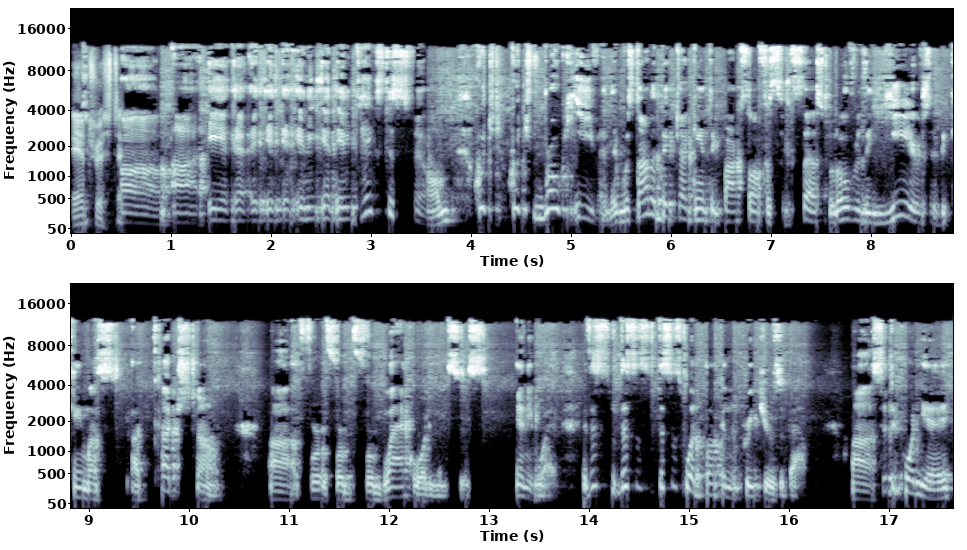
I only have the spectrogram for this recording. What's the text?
Interesting. Uh, uh, and, and, and, and, takes this film, which which broke even. It was not a big, gigantic box office success, but over the years, it became a, a touchstone uh, for, for for black audiences. Anyway, this this is this is what Buck and the Preacher is about. Uh, Sidney Poitier,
